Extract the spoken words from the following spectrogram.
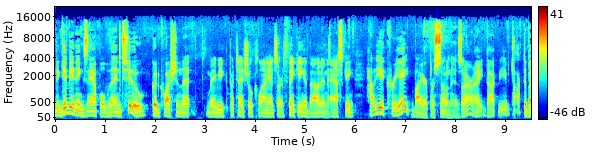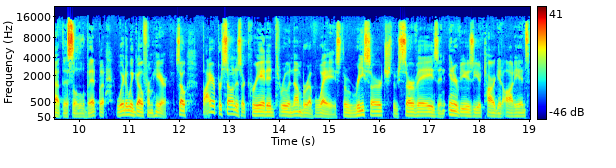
to give you an example, then, too, good question that maybe potential clients are thinking about and asking how do you create buyer personas? All right, doctor, you've talked about this a little bit, but where do we go from here? So, buyer personas are created through a number of ways through research, through surveys, and interviews of your target audience.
